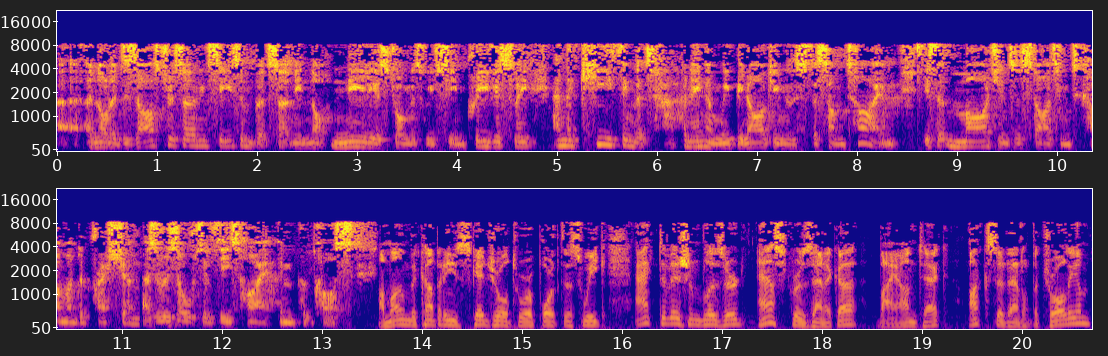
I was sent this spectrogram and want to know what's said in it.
uh, not a disastrous earnings season, but certainly not nearly as strong as we've seen previously. And the key thing that's happening, and we've been arguing this for some time, is that margins are starting to come under pressure as a result of these high input costs. Among the companies scheduled to report this week, Activision Blizzard, AstraZeneca, BioNTech, Occidental Petroleum,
